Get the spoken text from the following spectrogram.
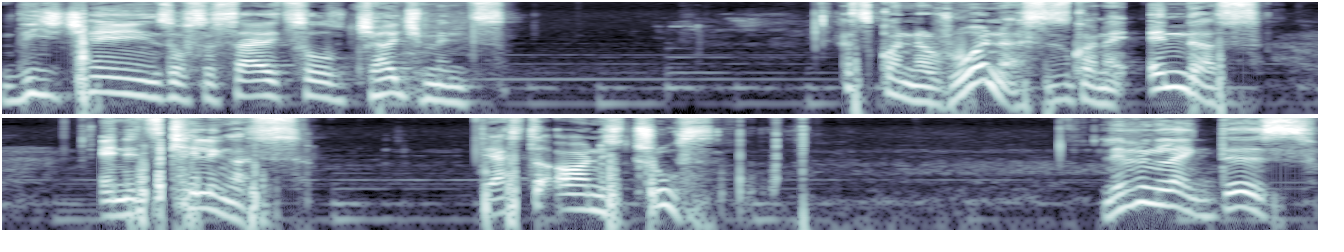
these chains of societal judgments, it's to ruin us, it's to end us, and it's killing us. That's the honest truth. Living like this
